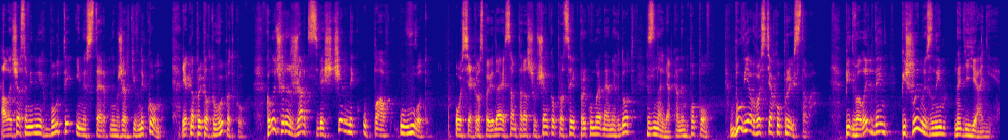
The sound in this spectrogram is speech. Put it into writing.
Але часом він міг бути і нестерпним жартівником. Як, наприклад, у випадку, коли через жарт священник упав у воду. Ось як розповідає сам Тарас Шевченко про цей прикумедний анекдот з наляканим попом. Був я в гостях у пристава. Під Великдень пішли ми з ним на діяння.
